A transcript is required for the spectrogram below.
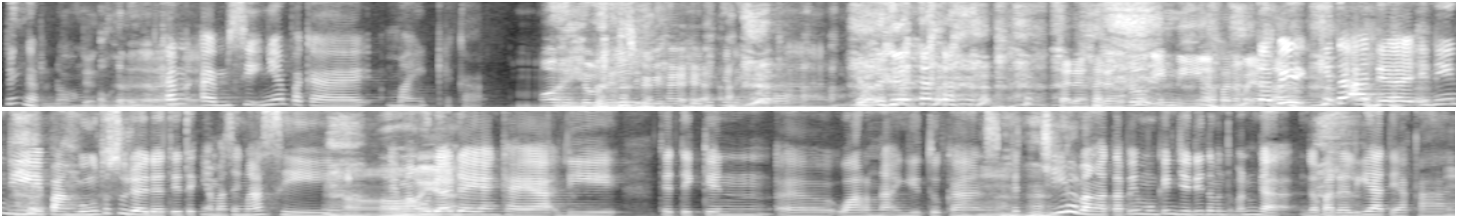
Dengar dong. Dengar. Oh, kedengeran Kan ya. MC-nya pakai mic ya kak. Oh iya benar juga ya. Jadi kedengaran. Kadang-kadang tuh ini apa namanya? Tapi kan- kita ada ini di panggung tuh sudah ada titiknya masing-masing. Oh, Emang udah iya. ada yang kayak dititikin eh, warna gitu kan. Kecil banget tapi mungkin jadi teman-teman nggak nggak pada lihat ya kan.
